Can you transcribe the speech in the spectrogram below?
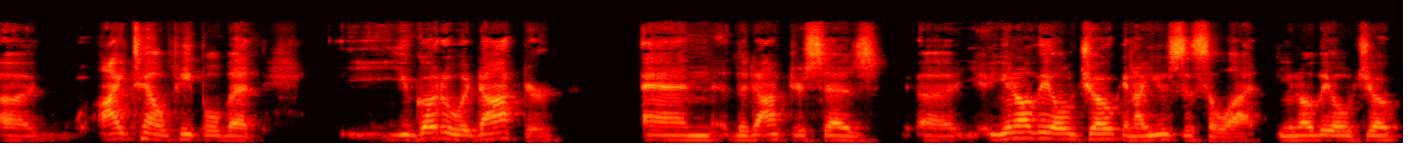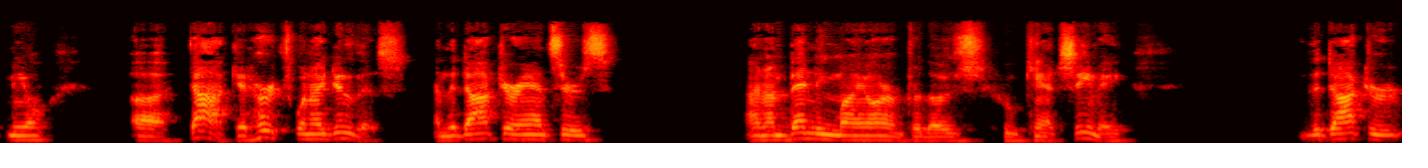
Uh, I tell people that you go to a doctor and the doctor says, uh, you know the old joke, and I use this a lot. You know the old joke, Neal? Uh, Doc, it hurts when I do this. And the doctor answers, and I'm bending my arm for those who can't see me. The doctor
